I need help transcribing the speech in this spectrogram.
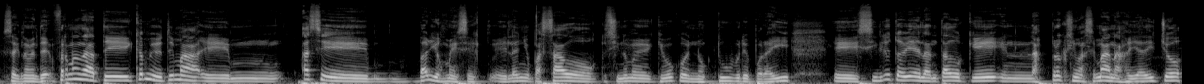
Exactamente. Fernanda, te cambio de tema. Em, hace varios meses, el año pasado, si no me equivoco, en octubre por ahí, eh, Silioto había adelantado que en las próximas semanas había dicho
